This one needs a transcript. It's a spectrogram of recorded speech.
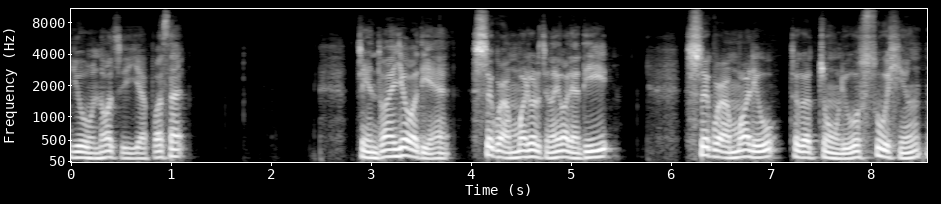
有脑脊液播散。诊断要点：试管膜瘤的诊断要点，第一，试管膜瘤这个肿瘤塑形，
